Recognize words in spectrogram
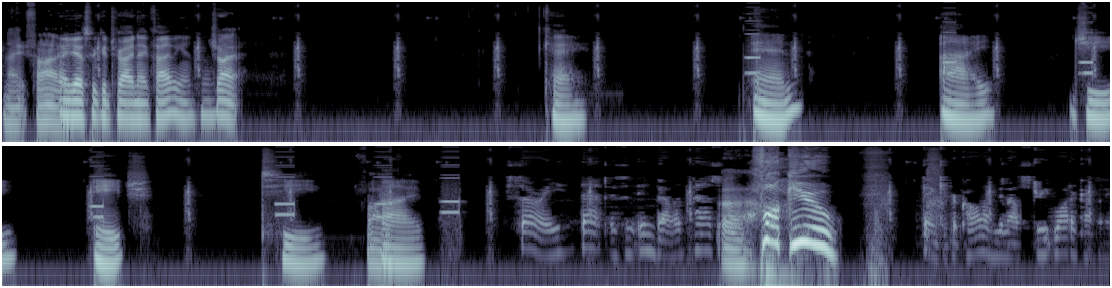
night five. I guess we could try night five again. Huh? Try it. Okay. N I G H T Five. five. Sorry, that is an invalid password. Uh, Fuck you! Thank you for calling the Mount Street Water Company.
